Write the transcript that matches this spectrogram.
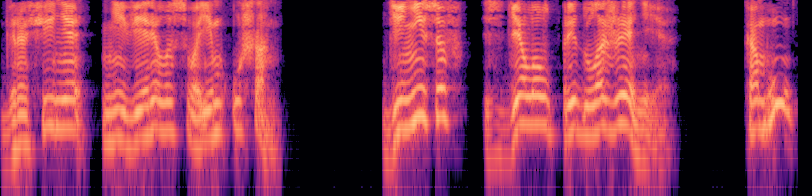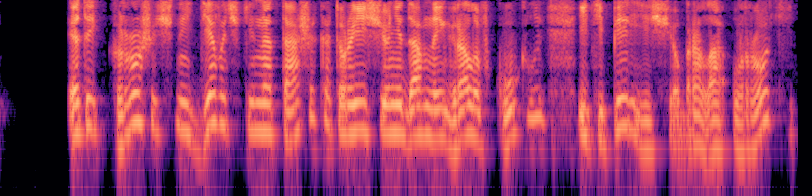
Графиня не верила своим ушам. Денисов сделал предложение. Кому? Этой крошечной девочке Наташе, которая еще недавно играла в куклы и теперь еще брала уроки?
